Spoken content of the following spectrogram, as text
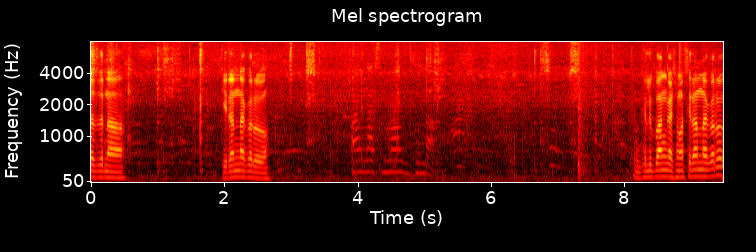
রোজনা। কি রান্না করো? তুমি খালি পাঙ্গাস মাছ রান্না করো?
